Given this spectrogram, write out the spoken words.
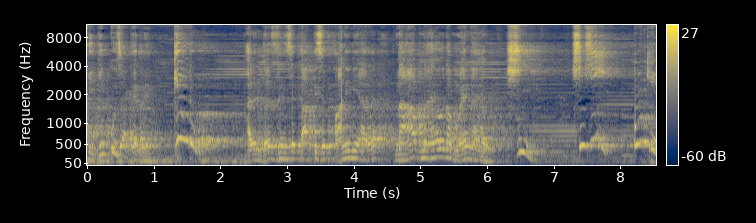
टाकी की पूजा कर रहे। क्यों अरे दस दिन से ताकि से पानी नहीं आ रहा ना आप नहाए हो, ना मैं नहाया हूँ। शी। शी शी ओके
